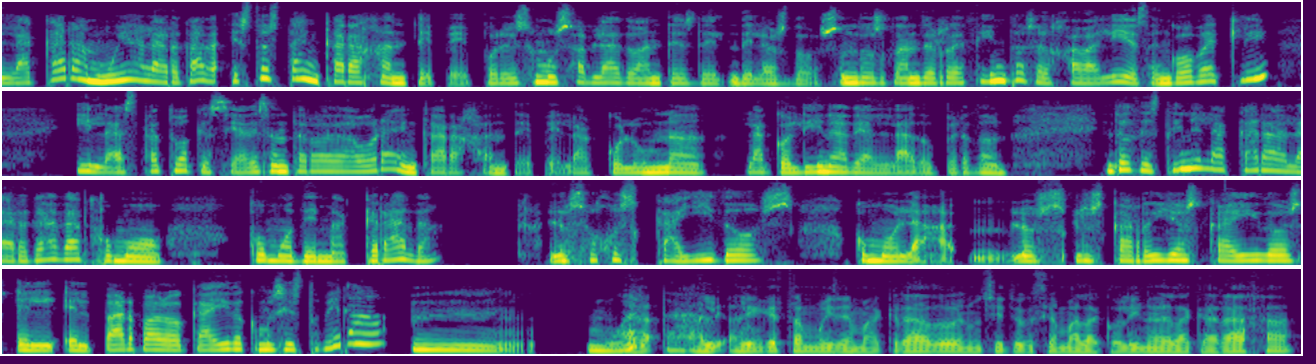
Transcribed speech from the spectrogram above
la cara muy alargada. Esto está en Karajantepe, por eso hemos hablado antes de, los dos. Son dos grandes recintos, el jabalí es en Gobekli y la estatua que se ha desenterrado ahora en Karajantepe, la columna, la colina de al lado, perdón. Entonces tiene la cara alargada como, como demacrada, los ojos caídos, como la, los, los carrillos caídos, el, el, párpado caído, como si estuviera mm, muerta. alguien que está muy demacrado en un sitio que se llama la colina de la caraja.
